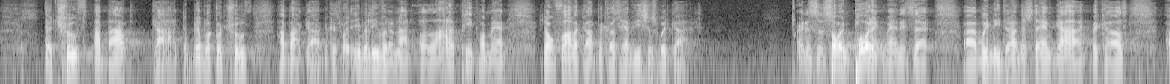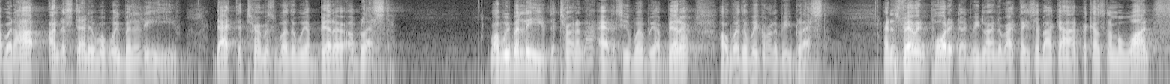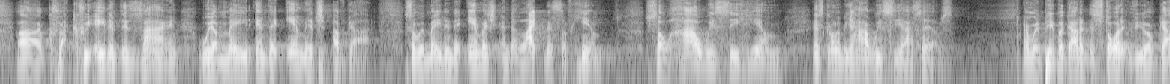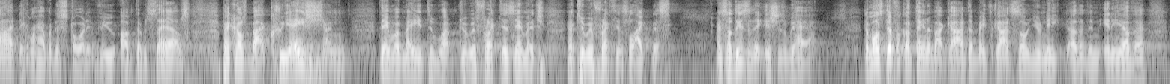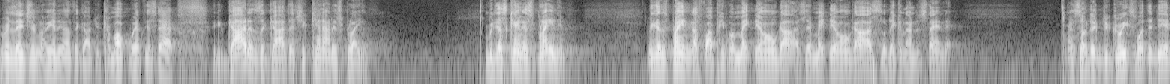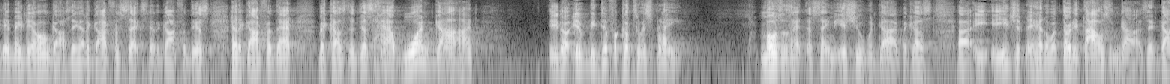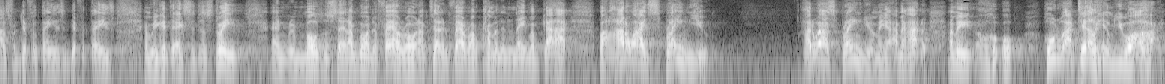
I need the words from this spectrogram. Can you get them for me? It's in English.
The truth about God, the biblical truth about God. Because whether you believe it or not, a lot of people, man, don't follow God because they have issues with God. And it's so important, man, is that uh, we need to understand God because uh, without understanding what we believe, that determines whether we are bitter or blessed. What we believe determines our attitude, whether we are bitter or whether we're going to be blessed. And it's very important that we learn the right things about God because, number one, uh, creative design, we are made in the image of God. So we're made in the image and the likeness of Him. So how we see Him is going to be how we see ourselves. And when people got a distorted view of God, they're going to have a distorted view of themselves because by creation, they were made to, what, to reflect His image and to reflect His likeness. And so these are the issues we have. The most difficult thing about God that makes God so unique, other than any other religion or any other God you come up with, is that God is a God that you cannot explain. We just can't explain him. We can explain him. That's why people make their own gods. They make their own gods so they can understand it. And so the, the, Greeks, what they did, they made their own gods. They had a god for sex, they had a god for this, had a god for that, because to just have one God you know, it would be difficult to explain. Moses had the same issue with God because uh, Egypt, they had over 30,000 gods. They had gods for different things and different things. And you get to Exodus 3, and Moses said, I'm going to Pharaoh, and I'm telling Pharaoh, I'm coming in the name of God, but how do I explain you? How do I explain you? I mean, I mean, how, I mean, who, who do I tell him you are?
